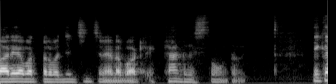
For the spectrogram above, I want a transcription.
భార్యాభర్తల మధ్య చిన్న ఎడబాట్లు ఇట్లాంటివి ఇస్తూ ఉంటుంది. ఇక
